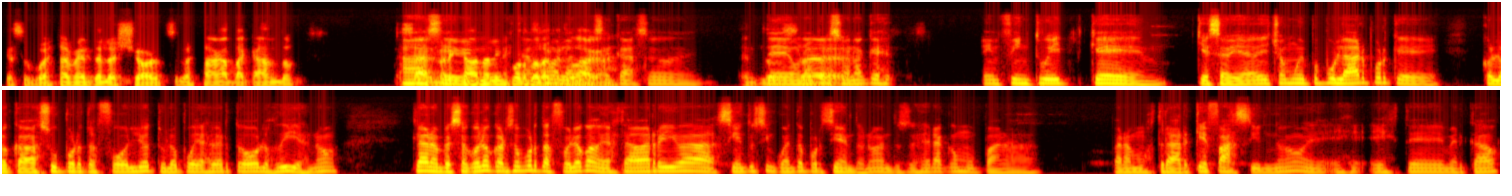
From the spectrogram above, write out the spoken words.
que, supuestamente los shorts lo estaban atacando, o sea, ah, mercado no le importa lo que tú hagas. Ese caso de, de, una persona que, en fin, tweet que, que se había hecho muy popular porque colocaba su portafolio, tú lo podías ver todos los días, ¿no? Claro, empezó a colocar su portafolio cuando ya estaba arriba 150%, ¿no? Entonces era como para, para mostrar qué fácil, ¿no? E, e, este mercado.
